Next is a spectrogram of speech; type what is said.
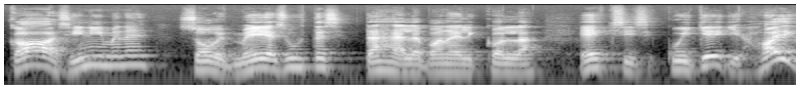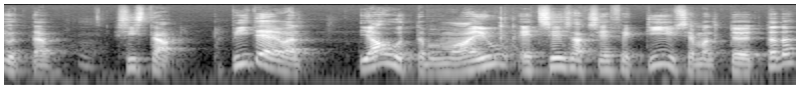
kaasinimene soovib meie suhtes tähelepanelik olla. ehk siis, kui keegi haigutab, siis ta pidevalt jahutab oma aju, et see saaks efektiivsemalt töötada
